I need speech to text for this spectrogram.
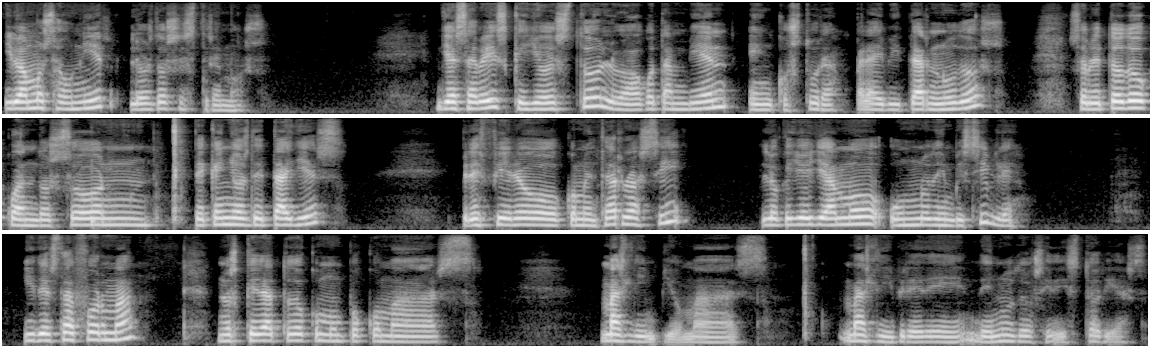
y vamos a unir los dos extremos. Ya sabéis que yo esto lo hago también en costura para evitar nudos, sobre todo cuando son pequeños detalles. Prefiero comenzarlo así, lo que yo llamo un nudo invisible, y de esta forma nos queda todo como un poco más, más limpio, más, más libre de, de, nudos y de historias.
